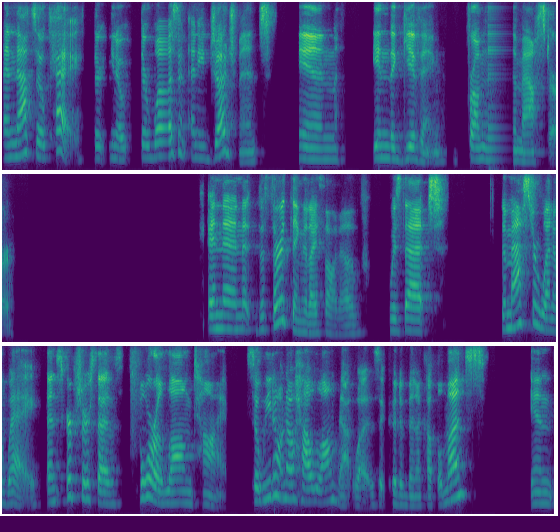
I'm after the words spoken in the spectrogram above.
and that's okay. There, you know, there wasn't any judgment in in the giving from the, master. And then the third thing that I thought of was that the master went away, and scripture says for a long time. So we don't know how long that was. It could have been a couple months, in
